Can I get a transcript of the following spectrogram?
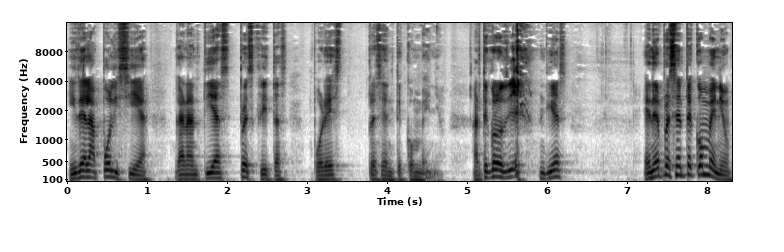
y de la Policía garantías prescritas por este presente convenio. Artículo 10. En el presente convenio,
